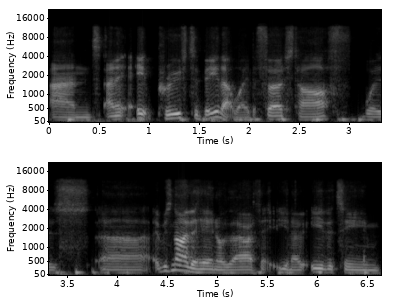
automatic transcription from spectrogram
And and it, it, proved to be that way. The first half was uh, it was neither here nor there. I think you know either team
